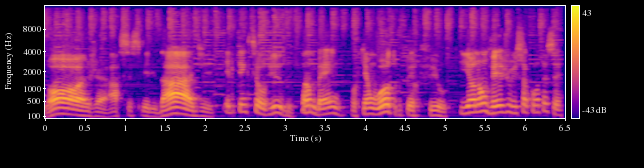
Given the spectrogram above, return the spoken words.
loja, acessibilidade. Ele tem que ser ouvido também, porque é um outro perfil. E eu não vejo isso acontecer.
